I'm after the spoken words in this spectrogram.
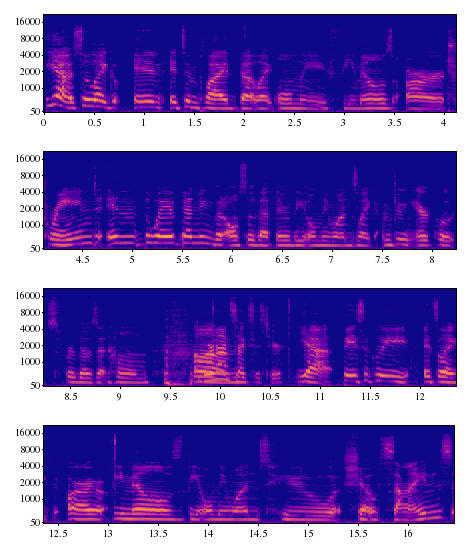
Yeah, so like in it's implied that like only females are trained in the way of bending, but also that they're the only ones like I'm doing air quotes for those at home. We're not Um, sexist here. Yeah, basically it's like are females the only ones who show signs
